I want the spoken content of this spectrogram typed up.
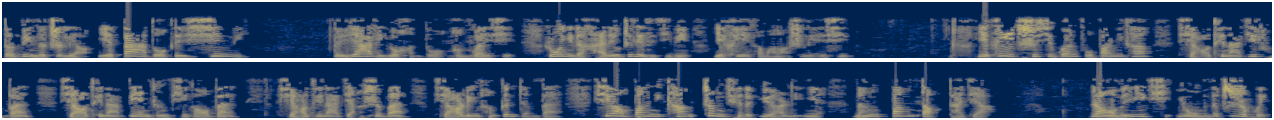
的病的治疗，也大多跟心理的压力有很多很关系。如果你的孩子有这类的疾病，也可以和王老师联系，也可以持续关注邦尼康小儿推拿基础班、小儿推拿辩证提高班。小儿推拿讲师班、小儿临床跟诊班，希望邦尼康正确的育儿理念能帮到大家。让我们一起用我们的智慧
